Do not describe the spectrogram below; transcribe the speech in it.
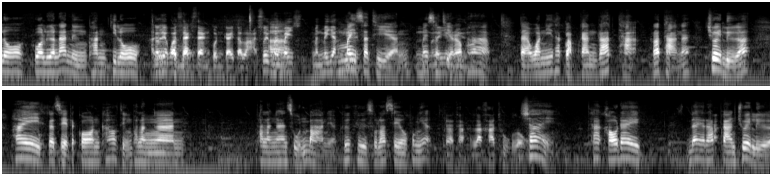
โลครัวเรือนละ 1,000 กิโลอันก็นี้เรียกว่าผมแทรมกองแซงกลไกตลาด ซึ่งมันอ่าไม่มันไม่ยั่งยืนไม่เสถียรอืมไม่เสถียไม่รยั่งยืนภาพ แต่วันนี้ถ้ากลับกันรัฐะรัฐานะช่วยเหลือให้เกษตรกรเข้าถึงพลังงานพลังงานศูนย์บาทเนี่ยคือคือโซลาร์เซลล์พวกเนี้ยราคาถูกลง ใช่ ถ้าเขาได้ได้รับการช่วยเหลือ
